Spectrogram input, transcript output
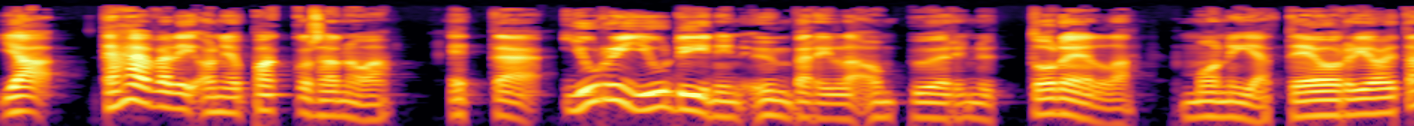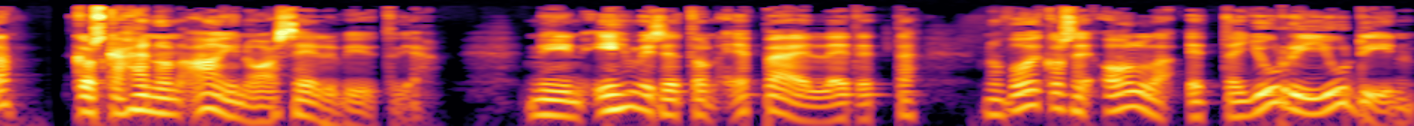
Ja tähän väli on jo pakko sanoa, että Juri Judinin ympärillä on pyörinyt todella monia teorioita, koska hän on ainoa selviytyjä. Niin ihmiset on epäilleet, että no voiko se olla, että Juri Judin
